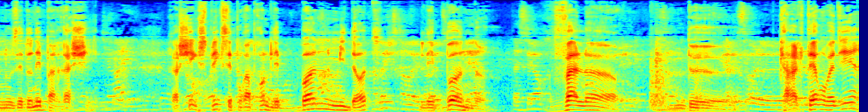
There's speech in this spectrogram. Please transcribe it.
nous est donnée par Rachi. Rachi explique c'est pour apprendre les bonnes midotes, les bonnes valeurs de caractère, on va dire,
